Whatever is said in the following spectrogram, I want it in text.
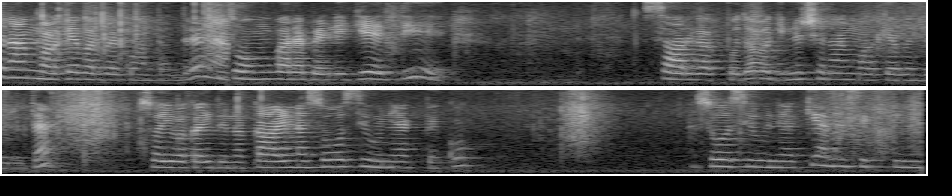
ಚೆನ್ನಾಗಿ ಮೊಳಕೆ ಬರಬೇಕು ಅಂತಂದರೆ ನಾನು ಸೋಮವಾರ ಬೆಳಿಗ್ಗೆ ಎದ್ದು ಸಾರಿಗೆ ಹಾಕ್ಬೋದು. ಅವಾಗ ಇನ್ನೂ ಚೆನ್ನಾಗಿ ಮೊಳಕೆ ಬಂದಿರುತ್ತೆ. ಸೊ ಇವಾಗ ಇದನ್ನು ಕಾಳನ್ನ ಸೋಸಿ ಉನಿ ಹಾಕಬೇಕು. ಸೋಸಿ ಉನಿ ಹಾಕಿ ಆಮೇಲೆ ಸಿಗ್ತೀನಿ.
